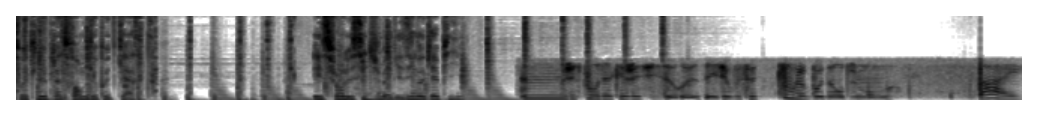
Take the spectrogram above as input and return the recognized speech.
toutes les plateformes de podcast. Et sur le site du magazine Okapi. Hum, juste pour vous dire que je suis heureuse et je vous souhaite tout le bonheur du monde. Bye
